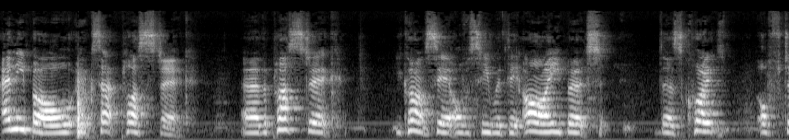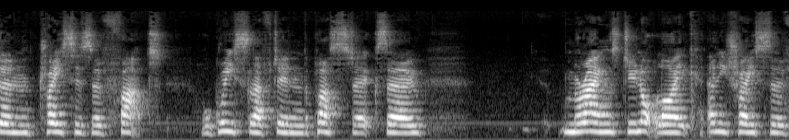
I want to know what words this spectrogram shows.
any bowl except plastic. Uh, the plastic, you can't see it obviously with the eye, but there's quite often traces of fat or grease left in the plastic. So meringues do not like any trace of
